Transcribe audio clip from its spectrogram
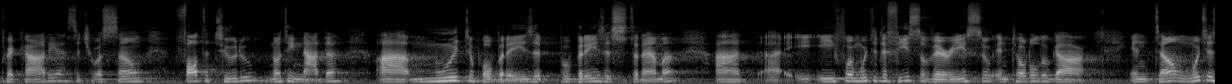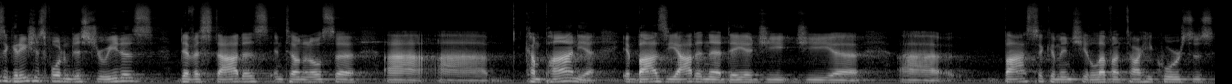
precária a situação, falta tudo, não tem nada, uh, muito pobreza, pobreza extrema, e, foi muito difícil ver isso em todo lugar. Então, muitas igrejas foram destruídas, devastadas, então, a nossa campanha é baseada na ideia de, de uh, uh, basicamente levantar recursos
